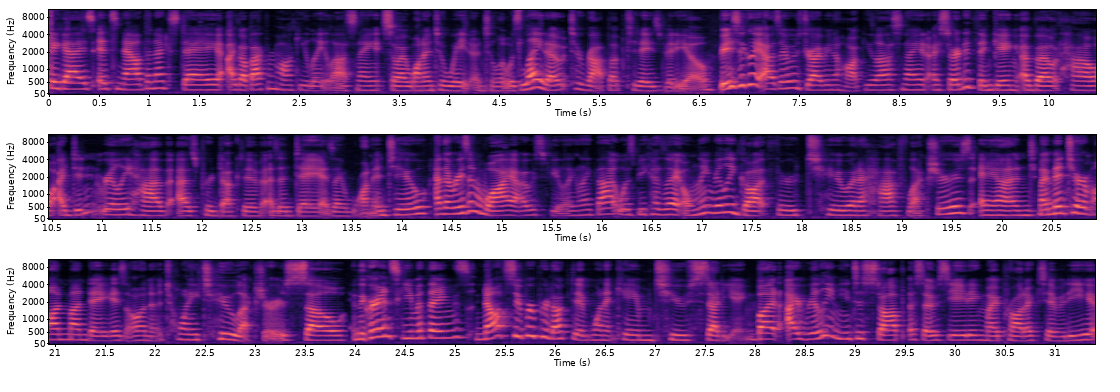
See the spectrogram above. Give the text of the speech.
Hey guys, it's now the next day. I got back from hockey late last night, so I wanted to wait until it was light out to wrap up today's video. Basically, as I was driving to hockey last night, I started thinking about how I didn't really have as productive as a day as I wanted to. And the reason why I was feeling like that was because I only really got through two and a half lectures, and my midterm on Monday is on 22 lectures. So in the grand scheme of things, not super productive when it came to studying. But I really need to stop associating associating my productivity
